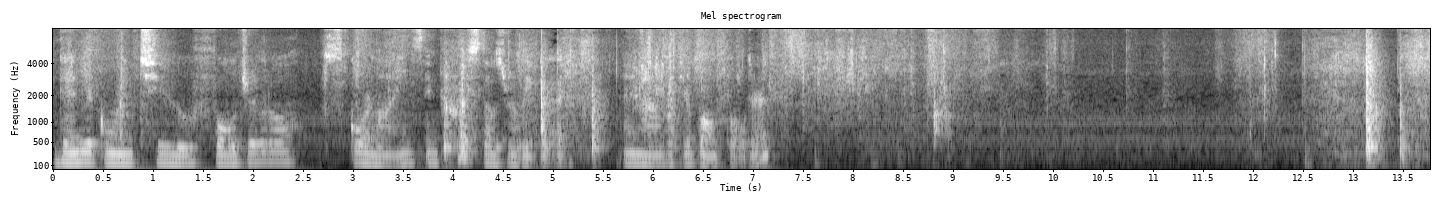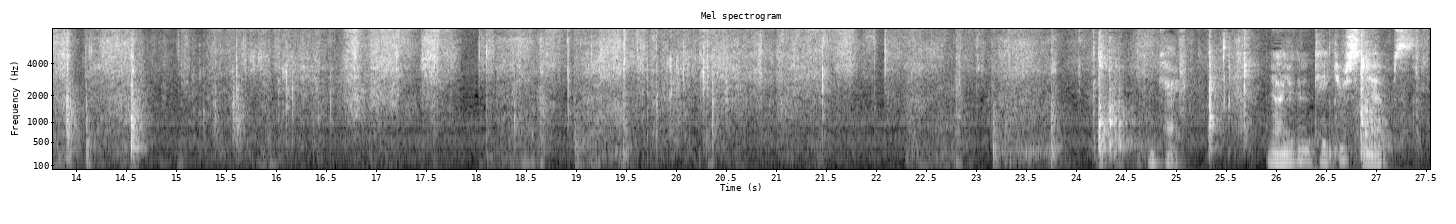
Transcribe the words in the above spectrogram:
Then you're going to fold your little score lines increase those really good. And uh, with your bone folder. Okay, now you're going to take your snips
